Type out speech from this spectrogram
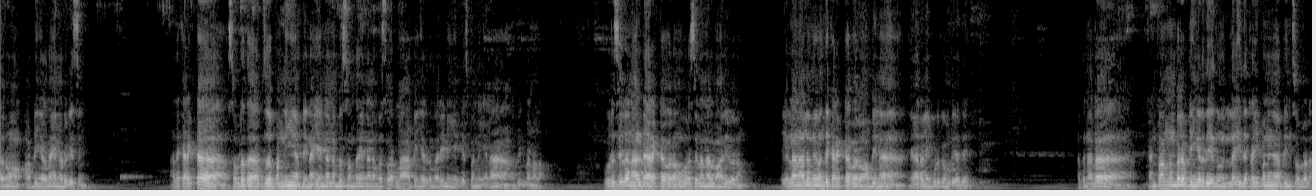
வரும் அப்படிங்கிறது தான் என்னோட கெஸிங் அதை கரெக்டாக சொல்கிறத அப்சர்வ் பண்ணீங்க அப்படின்னா என்ன நம்பர்ஸ் வந்தால் என்ன நம்பர்ஸ் வரலாம் அப்படிங்கிறது மாதிரி நீங்கள் கெஸ் பண்ணீங்கன்னா வின் பண்ணலாம். ஒரு சில நாள் டைரெக்டாக வரும் ஒரு சில நாள் மாறி வரும். எல்லா நாளுமே வந்து கரெக்டாக வரும் அப்படின்னு யாராலையும் கொடுக்க முடியாது. அதனால் கன்ஃபார்ம் நம்பர் அப்படிங்கிறது எதுவும் இல்லை. இதை ட்ரை பண்ணுங்க அப்படின்னு சொல்லலை.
